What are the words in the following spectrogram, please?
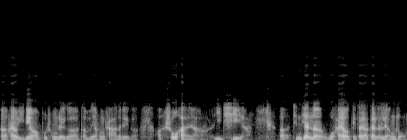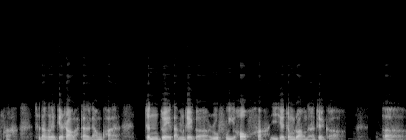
呃，还有一定要补充这个咱们养生茶的这个啊收汗呀、益气呀，呃，今天呢，我还要给大家带来两种啊，这咱可能也介绍了，带来两款针对咱们这个入伏以后哈一些症状的这个呃，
